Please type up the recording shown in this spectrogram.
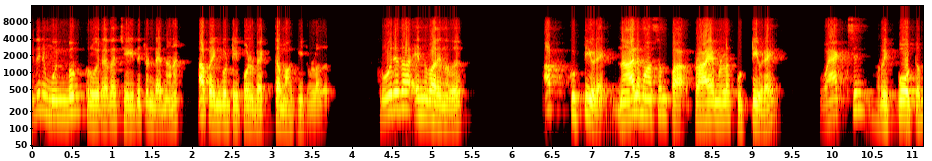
ഇതിനു മുൻപും ക്രൂരത ചെയ്തിട്ടുണ്ട് എന്നാണ് ആ പെൺകുട്ടി ഇപ്പോൾ വ്യക്തമാക്കിയിട്ടുള്ളത്. ക്രൂരത എന്ന് പറയുന്നത് ആ കുട്ടിയുടെ നാല് മാസം പ്രായമുള്ള കുട്ടിയുടെ വാക്സിൻ റിപ്പോർട്ടും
